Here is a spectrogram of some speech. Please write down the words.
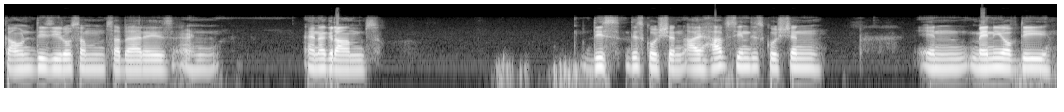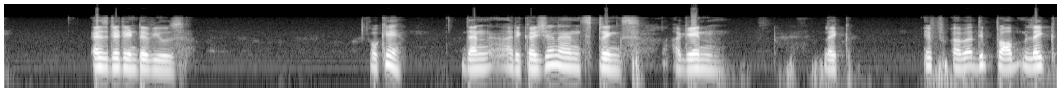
count the zero sum subarrays and anagrams. This this question, I have seen this question in many of the SDET interviews. Okay, then recursion and strings. Again, like if uh, the problem like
